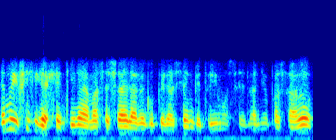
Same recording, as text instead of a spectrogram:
es muy difícil que Argentina, más allá de la recuperación que tuvimos el año pasado,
